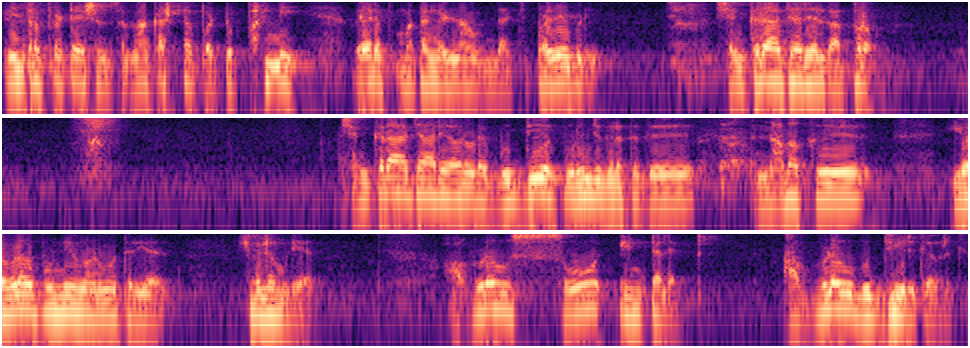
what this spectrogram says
இன்டர்பிரிட்டேஷன்ஸ் எல்லாம் கஷ்டப்பட்டு பண்ணி வேற மதங்கள்லாம் உண்டாச்சு. பழையபடி சங்கராச்சாரியருக்கு அப்புறம். சங்கராச்சாரியாரோட புத்தியை புரிஞ்சுக்கிறதுக்கு நமக்கு எவ்வளவு புண்ணியம் வேணுமோ தெரியாது. சொல்ல முடியாது. அவ்வளவு சோ இன்டலெக்ட் அவ்வளவு புத்தி இருக்கு அவருக்கு.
